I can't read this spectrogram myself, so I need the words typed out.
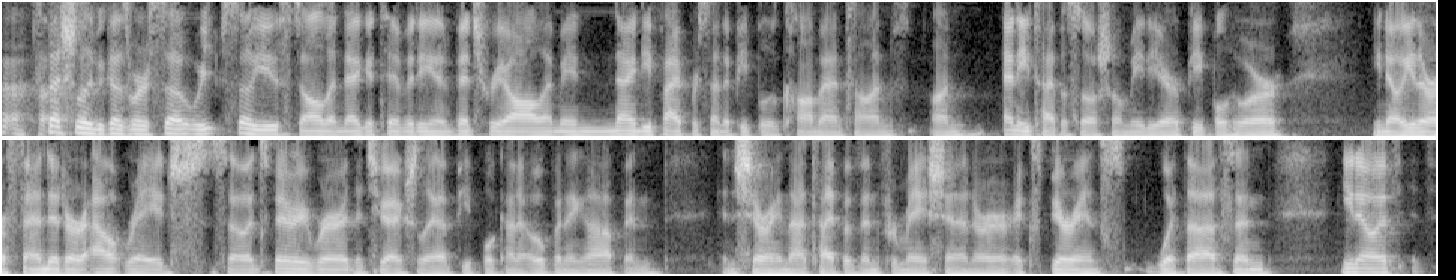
Especially because we're so we're so used to all the negativity and vitriol. I mean, ninety five percent of people who comment on on any type of social media are people who are, you know, either offended or outraged. So it's very rare that you actually have people kind of opening up and, and sharing that type of information or experience with us. And, you know, if, if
